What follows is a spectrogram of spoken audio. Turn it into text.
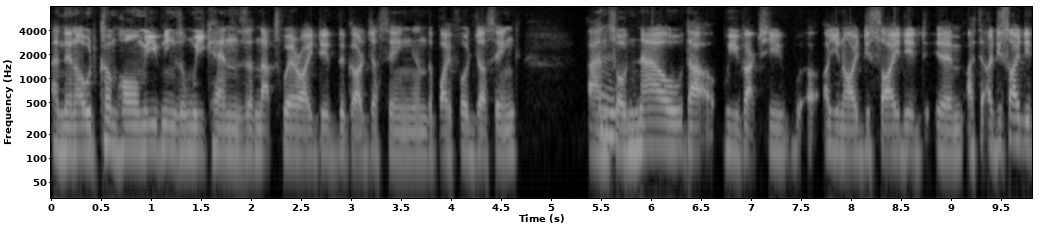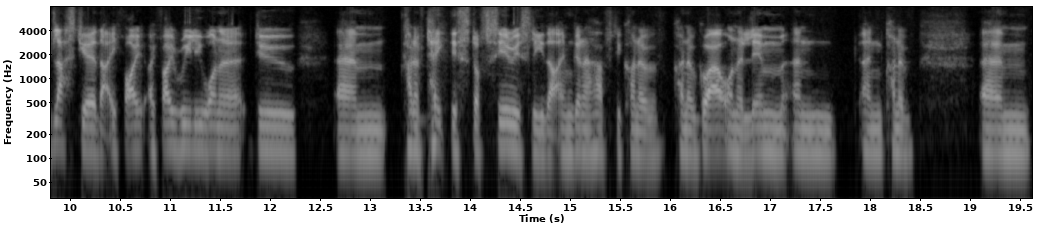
And then I would come home evenings and weekends, and that's where I did the Garja Singh and the Bhai Bota Singh. And mm. so now that we've actually, uh, you know, I decided, um, I, th- I, decided last year that if I if I really want to do um, kind of take this stuff seriously, that I'm going to have to kind of kind of go out on a limb and and kind of um,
